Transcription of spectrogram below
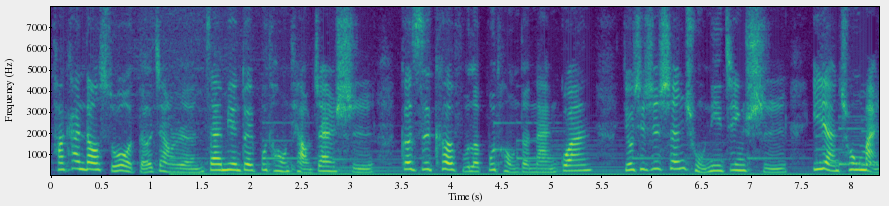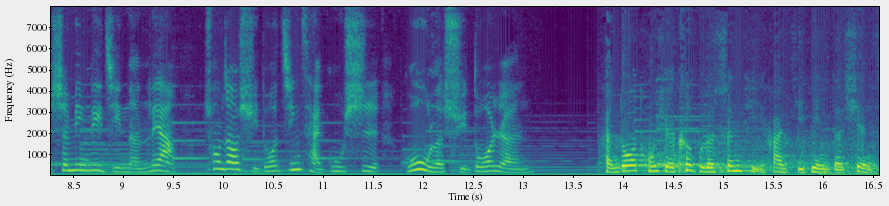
他看到所有得奖人在面对不同挑战时，各自克服了不同的难关，尤其是身处逆境时，依然充满生命力及能量，创造许多精彩故事，鼓舞了许多人。很多同学克服了身体和疾病的限制，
